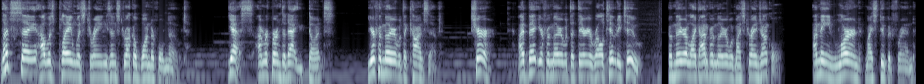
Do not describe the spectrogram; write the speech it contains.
Let's say I was playing with strings and struck a wonderful note. Yes, I'm referring to that, you dunce. You're familiar with the concept. Sure, I bet you're familiar with the theory of relativity too. Familiar like I'm familiar with my strange uncle. I mean learned, my stupid friend.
